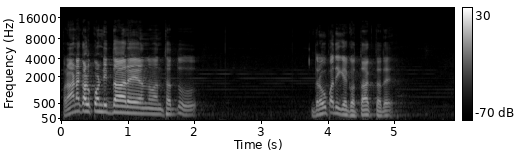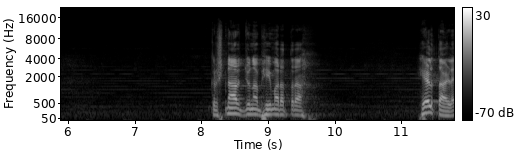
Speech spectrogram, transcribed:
ಪ್ರಾಣ ಕಳ್ಕೊಂಡಿದ್ದಾರೆ ಅನ್ನುವಂಥದ್ದು ದ್ರೌಪದಿಗೆ ಗೊತ್ತಾಗ್ತದೆ. ಕೃಷ್ಣಾರ್ಜುನ ಭೀಮರತ್ರ ಹೇಳ್ತಾಳೆ,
